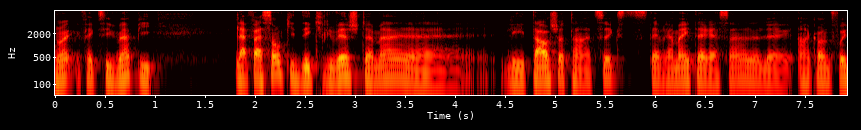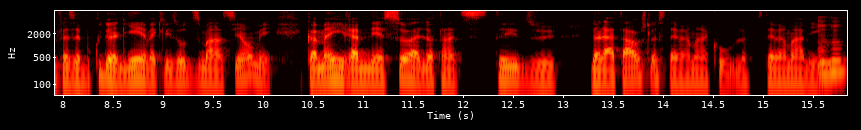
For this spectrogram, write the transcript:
Oui, effectivement. Puis la façon qu'il décrivait justement euh, les tâches authentiques, c'était vraiment intéressant. encore une fois, il faisait beaucoup de liens avec les autres dimensions, mais comment il ramenait ça à l'authenticité de la tâche, c'était vraiment cool. C'était vraiment bien. Mm-hmm.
